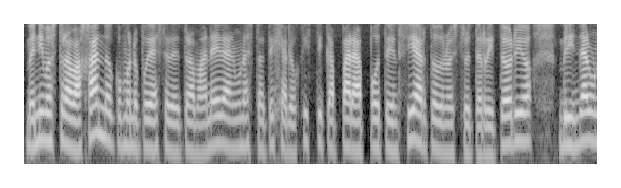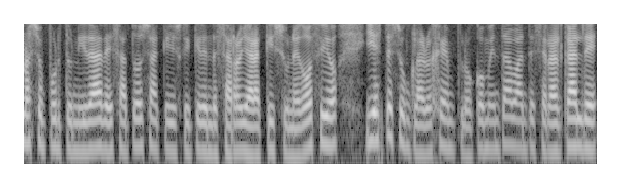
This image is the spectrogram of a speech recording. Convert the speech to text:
Venimos trabajando, como no podía ser de otra manera, en una estrategia logística para potenciar todo nuestro territorio, brindar unas oportunidades a todos aquellos que quieren desarrollar aquí su negocio y este es un claro ejemplo. Comentaba antes el alcalde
